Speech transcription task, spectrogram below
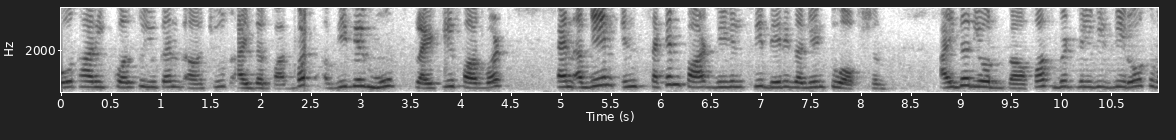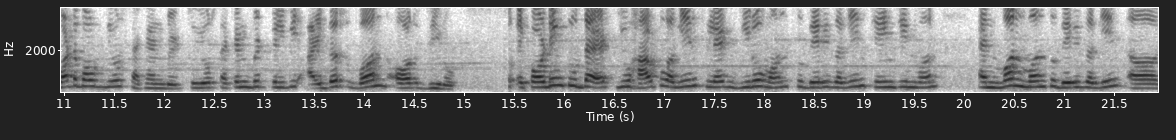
both are equal. So you can uh, choose either path. But we will move slightly forward. And again in second part we will see there is again two options either your uh, first bit will be 0 so what about your second bit? So your second bit will be either 1 or 0 so according to that you have to again select 0 1 so there is again change in 1 and 1 1 so there is again uh,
